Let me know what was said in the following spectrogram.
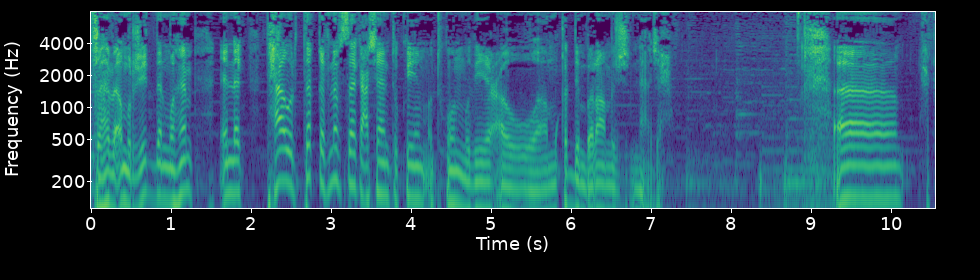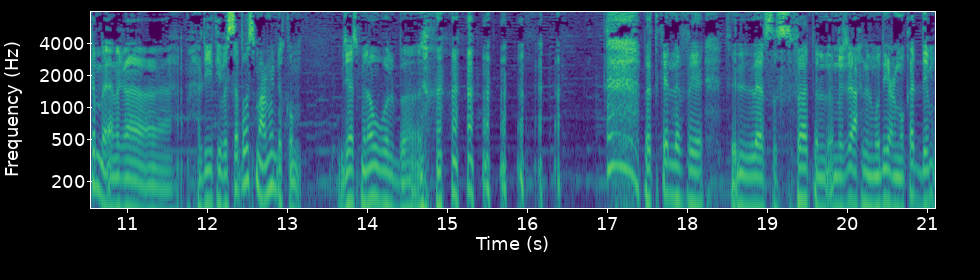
فهذا أمر جدا مهم إنك تحاول تثقف نفسك عشان تكون تكون مذيع أو مقدم برامج ناجح. أه حكمل أنا حديثي بس أبغى أسمع منكم. جالس من أول ب... بتكلم في في صفات النجاح للمذيع المقدم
